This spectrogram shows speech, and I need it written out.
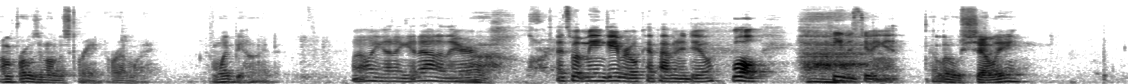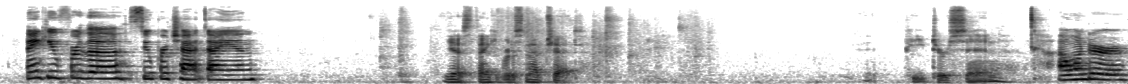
I'm frozen on the screen, or am I? I'm way behind. Well, you gotta get out of there. Lord. That's what me and Gabriel kept having to do. Well, he was doing it. Hello, Shelly. Thank you for the super chat, Diane. Yes, thank you for the Snapchat. Peterson. I wonder,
